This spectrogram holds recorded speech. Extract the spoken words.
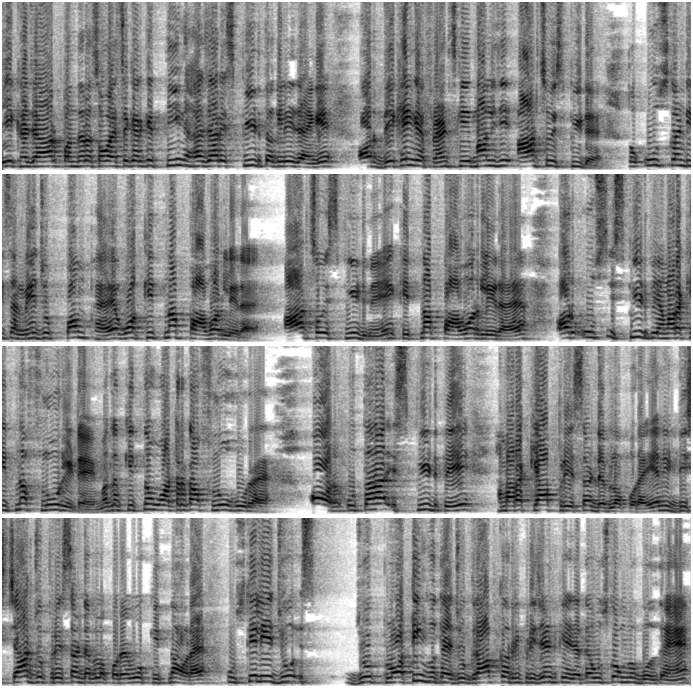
1000 1500 ऐसे करके 3000 स्पीड तक ले जाएँगे। और देखेंगे फ्रेंड्स कि मान लीजिए 800 स्पीड है तो उस कंडीशन में जो पंप है, वह कितना पावर ले रहा है? 800 स्पीड में कितना पावर ले रहा है और उस स्पीड पे हमारा कितना फ्लो रेट है मतलब कितना वाटर का फ्लो हो रहा है और उतना स्पीड पे हमारा क्या प्रेशर डेवलप हो रहा है, यानी डिस्चार्ज जो प्रेशर डेवलप हो रहा है वो कितना हो रहा है, उसके लिए जो जो प्लॉटिंग होता है, जो ग्राफ का रिप्रेजेंट किया जाता है, उसको हम लोग बोलते हैं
